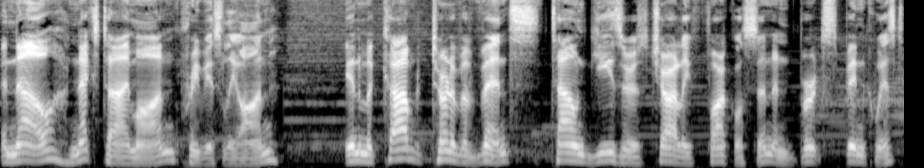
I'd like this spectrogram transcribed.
And now, next time on Previously On, in a macabre turn of events, town geezers Charlie Farkelson and Bert Spinquist,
